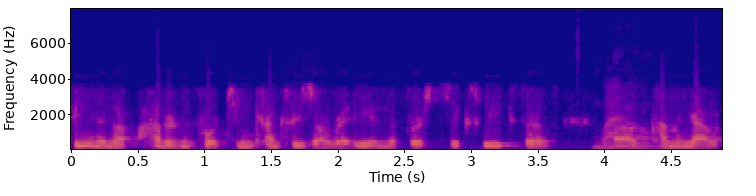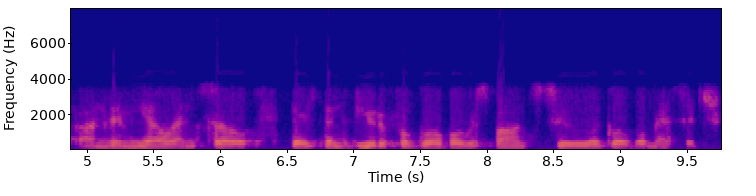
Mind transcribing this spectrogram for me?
seen in 114 countries already in the first six weeks of Wow. uh, coming out on Vimeo, and so there's been a beautiful global response to a global message.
